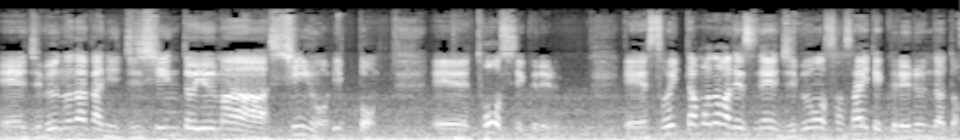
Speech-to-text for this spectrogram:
えー、自分の中に自信というまあ、芯を一本、えー、通してくれる。えー、そういったものがですね、自分を支えてくれるんだと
